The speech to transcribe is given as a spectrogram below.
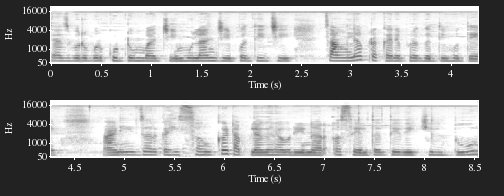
त्याचबरोबर कुटुंबाची मुलांची पतीची चांगल्या प्रकारे प्रगती होते. आणि जर काही संकट आपल्या घरावर येणार असेल तर ते देखील दूर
